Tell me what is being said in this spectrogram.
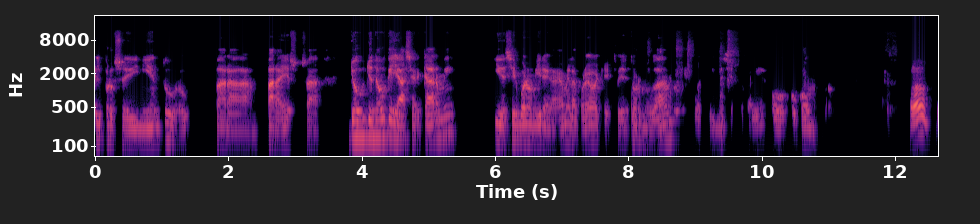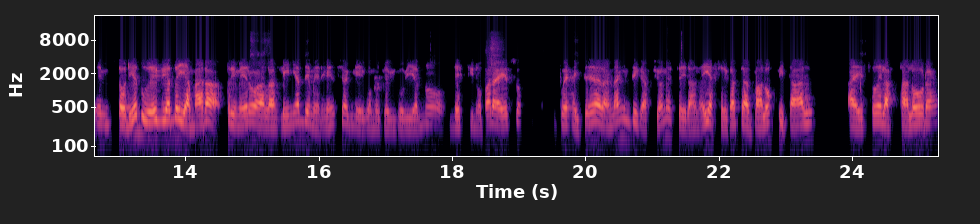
el, procedimiento, bro, para, para eso? O sea, yo, yo tengo que ya acercarme y decir, bueno, miren, hágame la prueba que estoy estornudando o me siento caliente o, o cómo. Bueno, en teoría tú deberías de llamar a, primero a las líneas de emergencia que como que el gobierno destinó para eso, pues ahí te darán las indicaciones, te dirán, hey, acércate a tal hospital a eso de las tal hora,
